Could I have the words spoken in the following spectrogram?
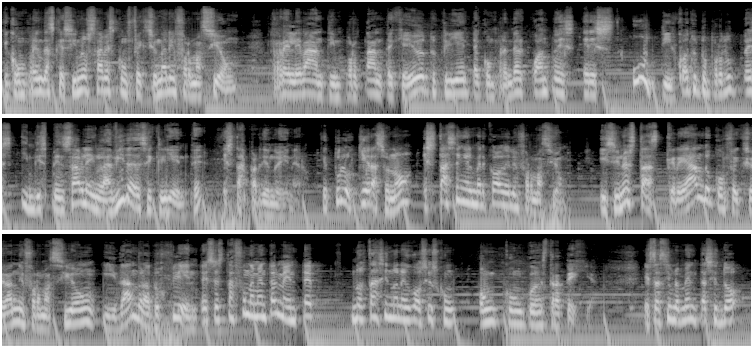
que comprendas que si no sabes confeccionar información relevante, importante, que ayude a tu cliente a comprender cuánto es, eres útil, cuánto tu producto es indispensable en la vida de ese cliente, estás perdiendo dinero. Que tú lo quieras o no, estás en el mercado de la información. Y si no estás creando, confeccionando información y dándola a tus clientes, estás fundamentalmente, no estás haciendo negocios con, con, con, con estrategia. Estás simplemente haciendo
